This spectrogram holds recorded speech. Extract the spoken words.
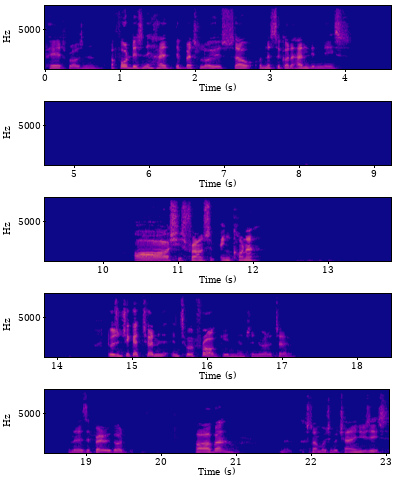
Pierce Brosnan. I thought Disney had the best lawyers, so unless they got a hand in this. Oh, she's thrown some ink on her. Doesn't she get turned into a frog in um, Cinderella too? And there's a fairy godfather. That's not much of a change, is it?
